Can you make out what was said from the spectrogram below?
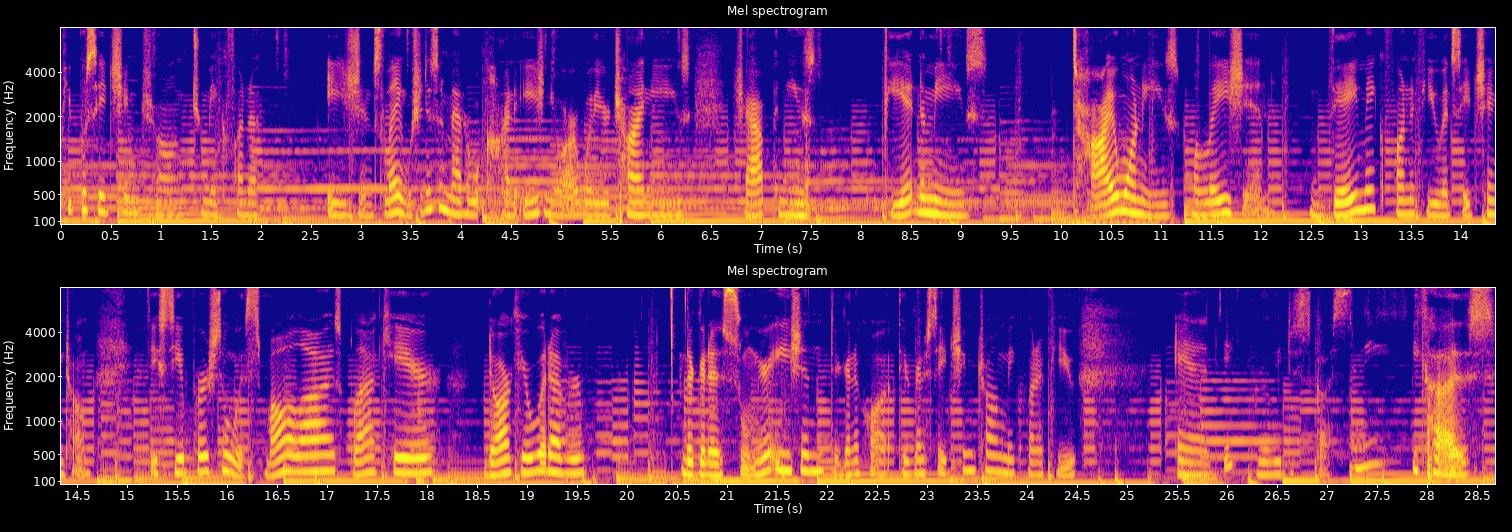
People say Ching Chong to make fun of Asian's language. It doesn't matter what kind of Asian you are, whether you're Chinese, Japanese, Vietnamese, Taiwanese, Malaysian. They make fun of you and say ching chong. If they see a person with small eyes, black hair, dark hair, whatever, they're gonna assume you're Asian. They're gonna call it. They're gonna say ching chong, make fun of you, and it really disgusts me because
